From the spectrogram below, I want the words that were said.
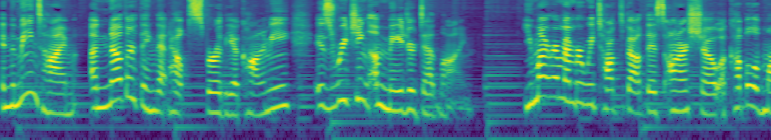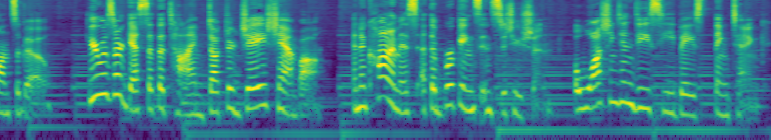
In the meantime, another thing that helps spur the economy is reaching a major deadline. You might remember we talked about this on our show a couple of months ago. Here was our guest at the time, Dr. Jay Shambaugh, an economist at the Brookings Institution, a Washington, D.C. based think tank.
